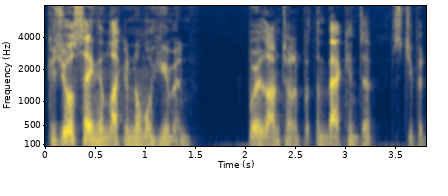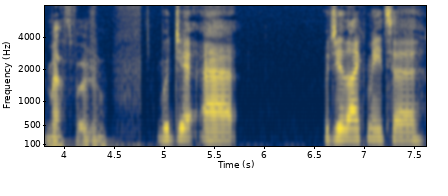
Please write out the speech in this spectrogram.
Because you're saying them like a normal human, whereas I'm trying to put them back into stupid math version. Would you uh would you like me to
